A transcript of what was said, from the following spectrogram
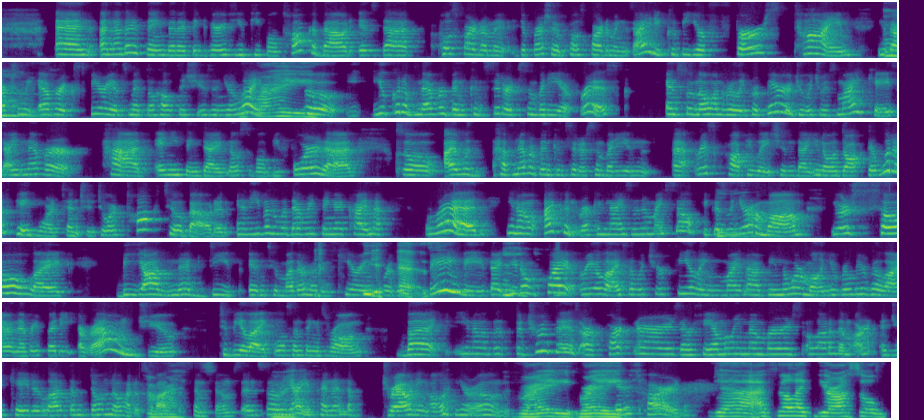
And another thing that I think very few people talk about is that postpartum depression, postpartum anxiety could be your first time you've mm. actually ever experienced mental health issues in your life. Right. So you could have never been considered somebody at risk. And so no one really prepared you, which was my case. I never had anything diagnosable before that. So I would have never been considered somebody in at risk population that, you know, a doctor would have paid more attention to or talked to about it. And even with everything I kind of read, you know, I couldn't recognize it in myself because mm-hmm. when you're a mom, you're so like beyond neck deep into motherhood and caring yes. for this baby that you don't mm-hmm. quite realize that what you're feeling might not be normal and you really rely on everybody around you to be like, well, something's wrong. But you know, the, the truth is our partners, our family members, a lot of them aren't educated, a lot of them don't know how to spot right. the symptoms. And so right. yeah, you can end up drowning all on your own. Right, right. It is hard. Yeah, I feel like you're also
